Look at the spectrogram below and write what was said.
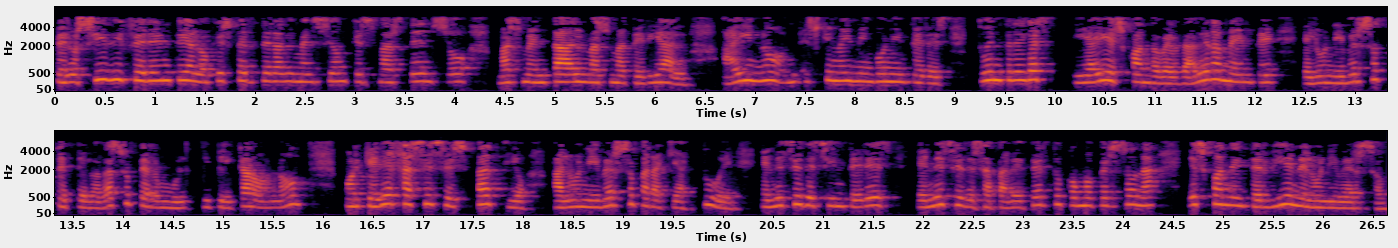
Pero sí diferente a lo que es tercera dimensión, que es más denso, más mental, más material. Ahí no, es que no hay ningún interés. Tú entregas y ahí es cuando verdaderamente el universo te, te lo da súper multiplicado, ¿no? Porque dejas ese espacio al universo para que actúe en ese desinterés, en ese desaparecer tú como persona, es cuando interviene el universo.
